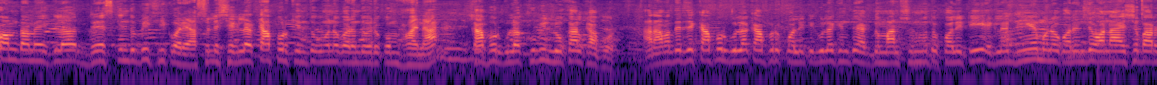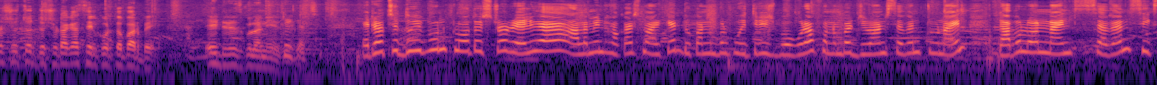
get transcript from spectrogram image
কম দামে এগুলো ড্রেস কিন্তু বিক্রি করে। আসলে সেগুলোর কাপড় কিন্তু মনে করেন তো ওইরকম হয় না। কাপড়গুলো খুবই লোকাল কাপড়। আর আমাদের যে কাপড়গুলো, কাপড় কোয়ালিটিগুলো কিন্তু একদম মানসম্মত কোয়ালিটি এগুলো নিয়ে মনে করেন যে অনায়াসে বারোশো, চোদ্দশো টাকা সেল করতে পারবে এই ড্রেসগুলো নিয়ে। ঠিক আছে। এটা হচ্ছে দুই বোন cloth store railway Alamin hawkers market, দোকান নম্বর পঁয়ত্রিশ Bogura, phone number zero one seven two nine double one nine seven six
